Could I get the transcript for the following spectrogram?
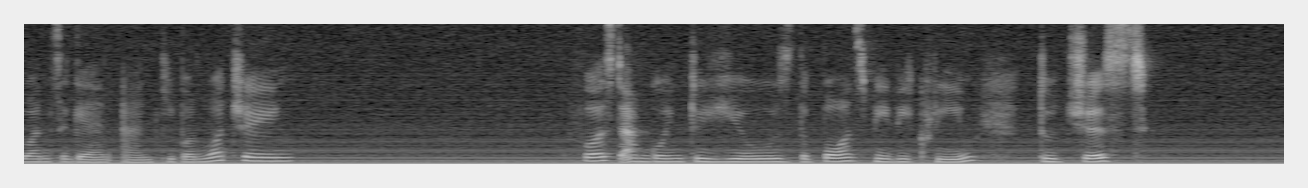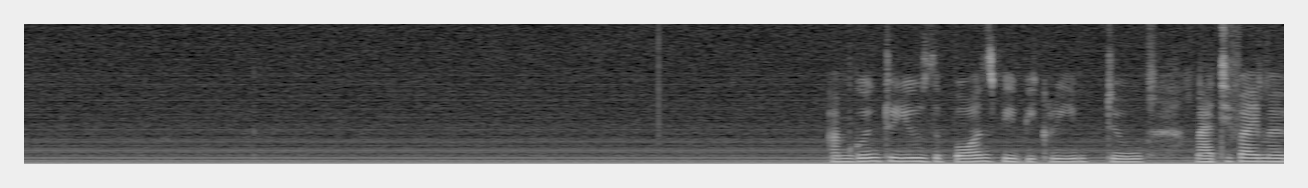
once again and keep on watching first I'm going to use the Pond's BB cream to just I'm going to use the Pond's BB cream to mattify my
